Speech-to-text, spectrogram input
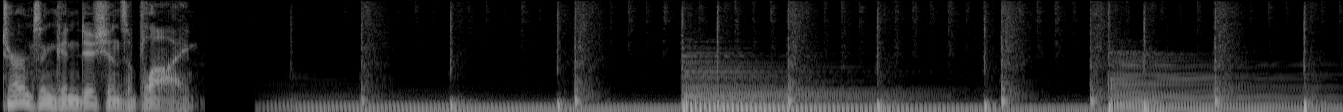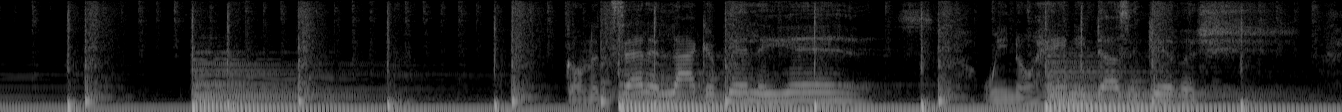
Terms and conditions apply. Gonna tell it like it really is. We know Haney doesn't give a shh.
